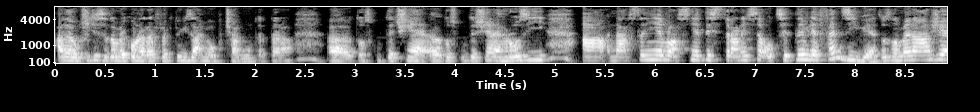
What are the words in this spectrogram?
ale určitě se tam jako nereflektují zájmy občanů. To, teda, to, skutečně, to skutečně nehrozí. A následně vlastně ty strany se ocitly v defenzívě. To znamená, že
